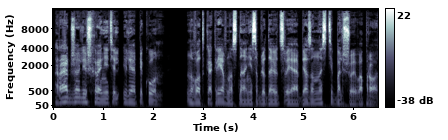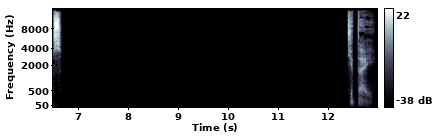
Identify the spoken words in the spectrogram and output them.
Раджа — лишь хранитель или опекун. Но вот как ревностно они соблюдают свои обязанности — большой вопрос. Китай.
